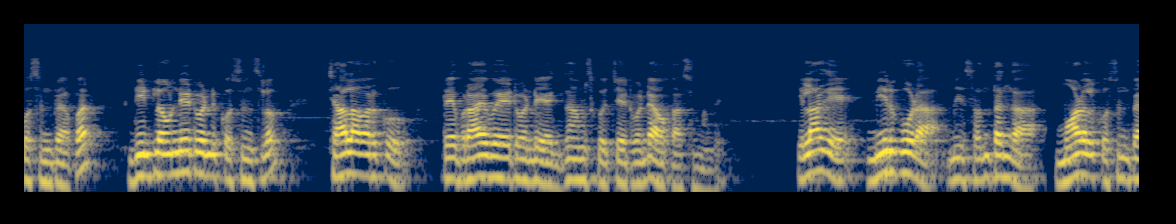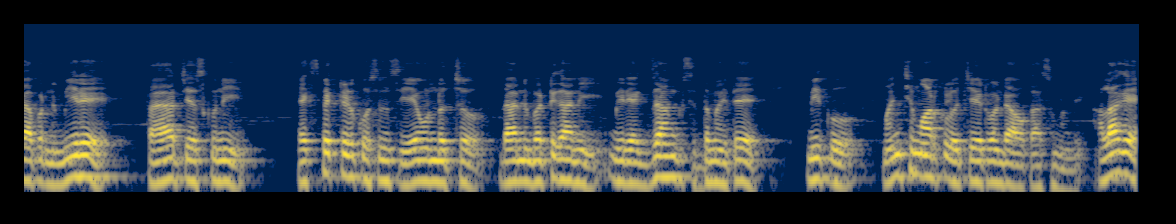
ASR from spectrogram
క్వశ్చన్ పేపర్. దీంట్లో ఉండేటువంటి క్వశ్చన్స్లో చాలా వరకు రేపు రాయబోయేటువంటి ఎగ్జామ్స్కి వచ్చేటువంటి అవకాశం ఉంది. ఇలాగే మీరు కూడా మీ సొంతంగా మోడల్ క్వశ్చన్ పేపర్ని మీరే తయారు చేసుకుని ఎక్స్పెక్టెడ్ క్వశ్చన్స్ ఏ ఉండొచ్చో దాన్ని బట్టి కానీ మీరు ఎగ్జామ్కి సిద్ధమైతే మీకు మంచి మార్కులు వచ్చేటువంటి అవకాశం ఉంది. అలాగే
